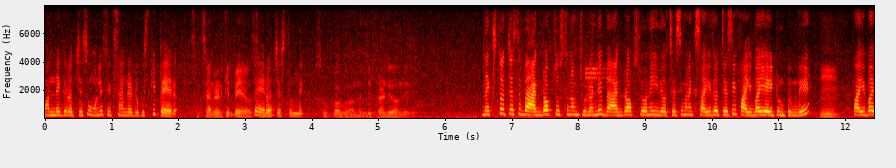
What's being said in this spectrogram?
మన దగ్గర వచ్చేసి ఓన్లీ సిక్స్ హండ్రెడ్ రూపీస్కి పేర్ సిక్స్ హండ్రెడ్కి పేర్ పేర్ వచ్చేస్తుంది. సూపర్గా ఉంది. డిఫరెంట్గా ఉంది ఇది. నెక్స్ట్ వచ్చేసి బ్యాక్ డ్రాప్ చూస్తున్నాం చూడండి. బ్యాక్ డ్రాప్స్లోనే ఇది వచ్చేసి మనకి సైజ్ వచ్చేసి ఫైవ్ బై ఎయిట్ ఉంటుంది. ఫైవ్ బై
